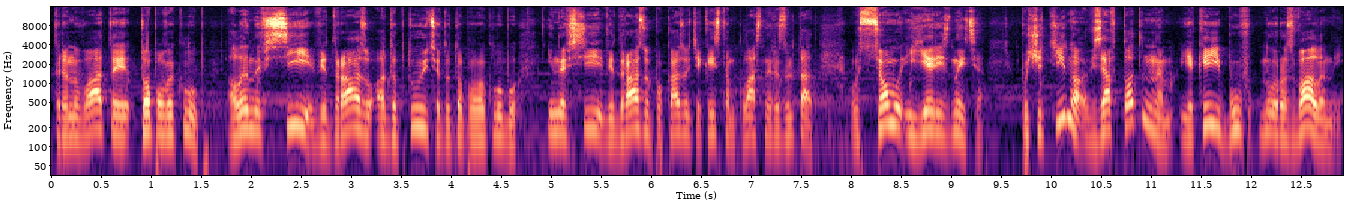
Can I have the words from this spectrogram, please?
тренувати топовий клуб, але не всі відразу адаптуються до топового клубу, і не всі відразу показують якийсь там класний результат. Ось в цьому і є різниця. Почетіно взяв Тоттенем, який був ну розвалений.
